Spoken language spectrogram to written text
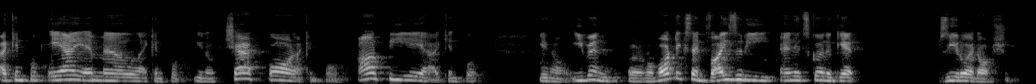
I can put ai ml i can put you know chatbot i can put rpa i can put you know even robotics advisory and it's going to get zero adoption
